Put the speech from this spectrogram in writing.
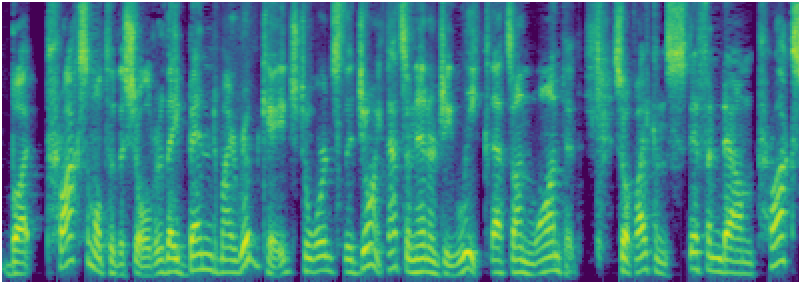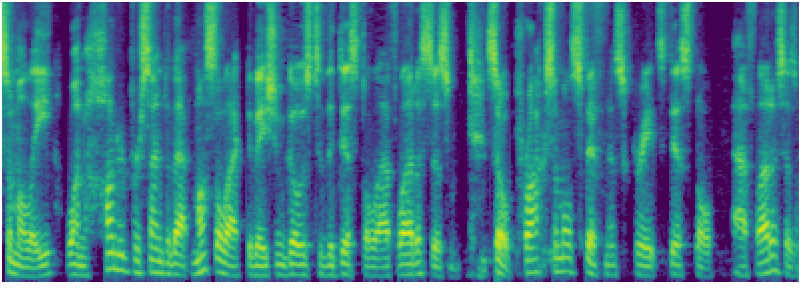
but proximal to the shoulder, they bend my rib cage towards the joint. That's an energy leak. That's unwanted. So if I can stiffen down proximally, 100% of that muscle activation goes to the distal athleticism. So proximal stiffness creates distal athleticism.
